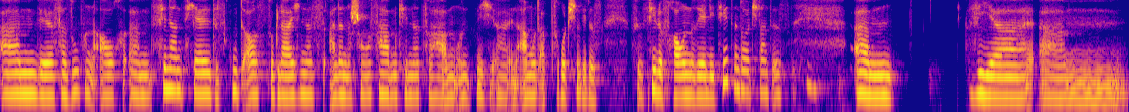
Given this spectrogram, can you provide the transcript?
Ähm, wir versuchen auch ähm, finanziell das gut auszugleichen, dass alle eine Chance haben, Kinder zu haben und nicht äh, in Armut abzurutschen, wie das für viele Frauen Realität in Deutschland ist. Mhm. Ähm, wir ähm,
